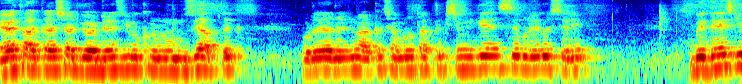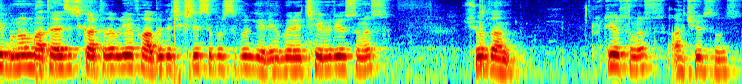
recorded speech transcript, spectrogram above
Evet arkadaşlar gördüğünüz gibi kurulumuzu yaptık. Burada gördüğünüz gibi arka çamuru taktık. Şimdi gelin size buraya göstereyim. Bildiğiniz gibi bunun bataryası çıkartılabiliyor. Fabrika çıkışı 00 geliyor. Böyle çeviriyorsunuz. Şuradan tutuyorsunuz, açıyorsunuz.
